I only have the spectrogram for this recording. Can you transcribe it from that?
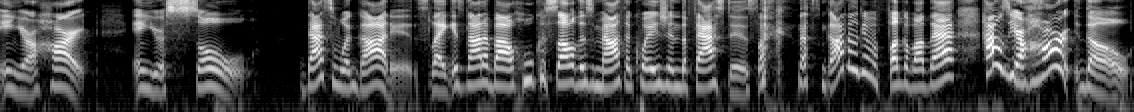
in your heart in your soul that's what God is. Like it's not about who could solve this math equation the fastest. Like that's God doesn't give a fuck about that. How's your heart though?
